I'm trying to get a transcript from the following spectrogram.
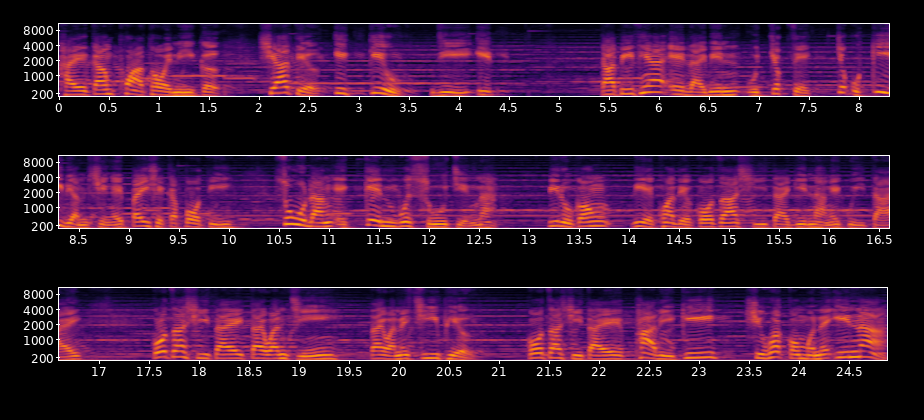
开工破土的年个，写着一九二一。咖啡厅的内面有足侪足有纪念性的摆设甲布置，使人会见物思情呐。比如讲，你会看到古早时代银行的柜台，古早时代台湾钱、台湾的支票，古早时代拍字机、收发公文的印仔，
